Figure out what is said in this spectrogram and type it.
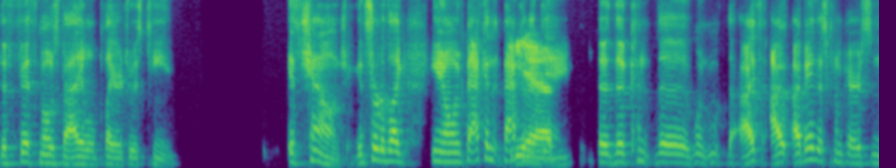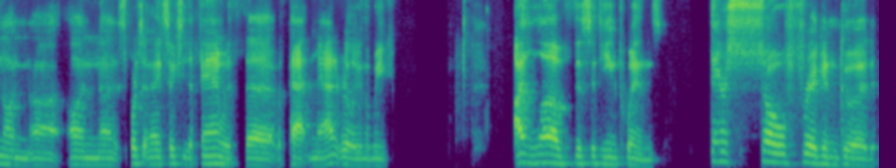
the fifth most valuable player to his team? it's challenging. It's sort of like you know back in back yeah. in the day, the the the when the, I, I I made this comparison on uh, on uh, Sportsnet 960 the fan with uh, with Pat and Matt earlier in the week. I love the Sedin twins. They're so friggin' good.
